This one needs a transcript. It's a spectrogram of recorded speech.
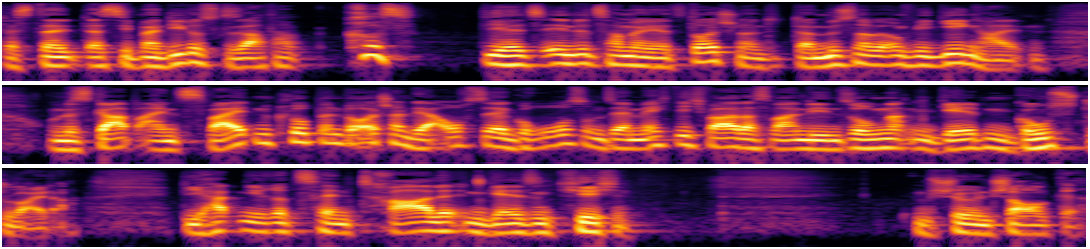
dass, da, dass die Bandidos gesagt haben, krass, die Hells Angels haben ja jetzt Deutschland, da müssen wir irgendwie gegenhalten. Und es gab einen zweiten Club in Deutschland, der auch sehr groß und sehr mächtig war, das waren die sogenannten gelben Ghost Rider. Die hatten ihre Zentrale in Gelsenkirchen im schönen Schalke.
